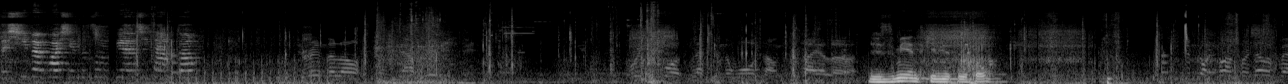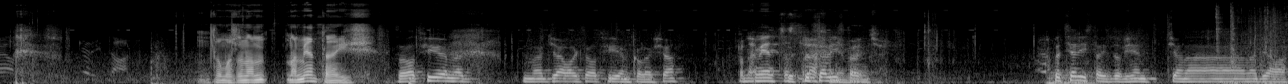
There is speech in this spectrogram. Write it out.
Te siwe właśnie, to co ci tamto. Gdzieś z miętkiem mnie tłuką. To może na, na miętę iść. Załatwiłem na, na działach, załatwiłem kolesia. To strefy nie specjalista. będzie. Specjalista jest do wzięcia na, na działach.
